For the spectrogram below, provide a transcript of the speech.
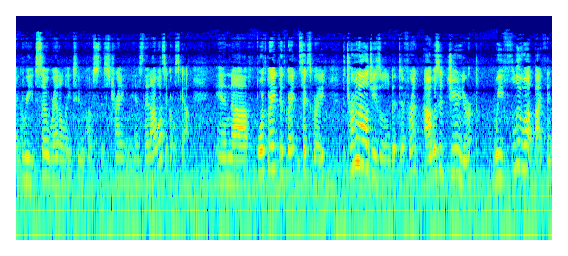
agreed so readily to host this train is that I was a Girl Scout. In uh, fourth grade, fifth grade, and sixth grade, the terminology is a little bit different. I was a junior. We flew up, I think,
